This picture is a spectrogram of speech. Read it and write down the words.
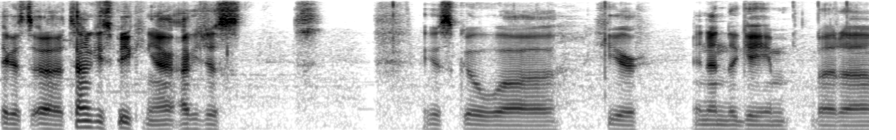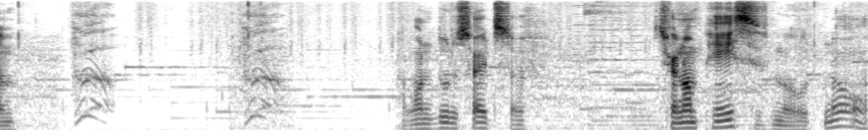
I guess, uh, technically speaking, I, I could just, I guess go, uh, here and end the game, but, um, I want to do the side stuff. Turn on passive mode, no.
